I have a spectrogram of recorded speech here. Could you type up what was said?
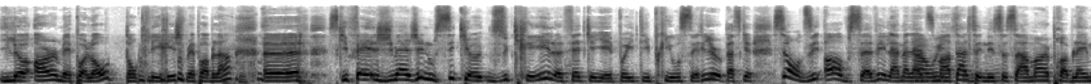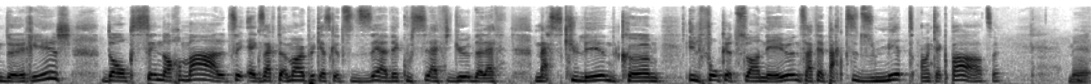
il a un mais pas l'autre, donc les riches mais pas blancs. Euh, ce qui fait, j'imagine aussi qu'il a dû créer le fait qu'il ait pas été pris au sérieux, parce que si on dit, ah, vous savez, la maladie Ah oui, mentale, c'est nécessairement un problème de riche, donc c'est normal, tu sais, exactement un peu qu'est-ce que tu disais avec aussi la figure de la f- masculine, comme il faut que tu en aies une, ça fait partie du mythe en quelque part, tu sais. Mais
